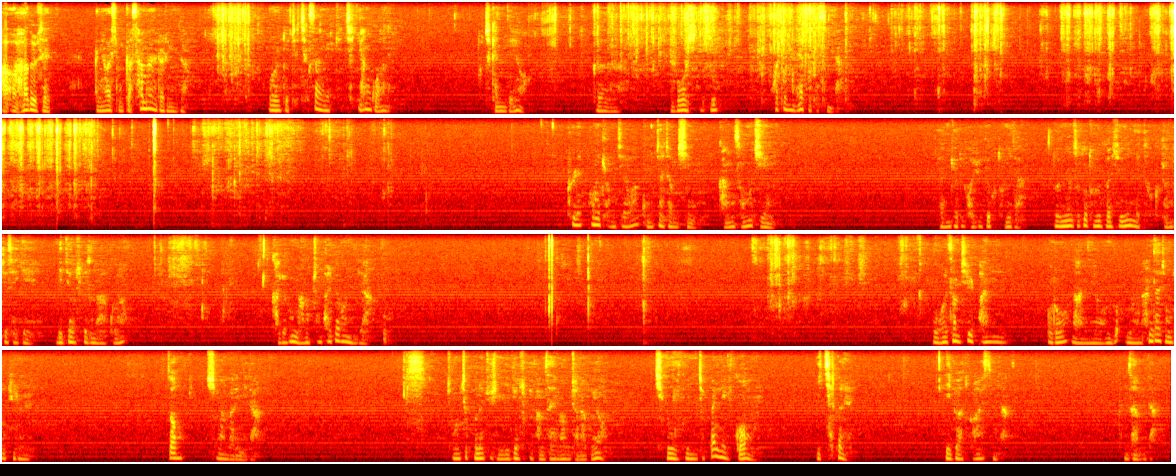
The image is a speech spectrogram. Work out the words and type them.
아, 하나, 둘, 셋. 안녕하십니까. 사마엘입니다. 오늘도 제 책상에 이렇게 책이 한 권 도착했는데요. 그, 무엇인지 확인을 해보겠습니다. 플랫폼 경제와 공짜 점심, 강성우 지음. 연결이 권력이고 돈이다. 놀면서도 돈을 벌 수 있는 네트워크 경제 세계 미디어 속에서 나왔고요. 가격은 15,800원입니다. (5월 30일) 판으로 나왔네요. 물론 한 달 정도 뒤를 써놓지만 말입니다. 좋은 책 보내주신 미디어 속에 감사의 마음 전하고요. 지금 읽고 있는 책 빨리 읽고 이 책을 리뷰하도록 하겠습니다. 감사합니다.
